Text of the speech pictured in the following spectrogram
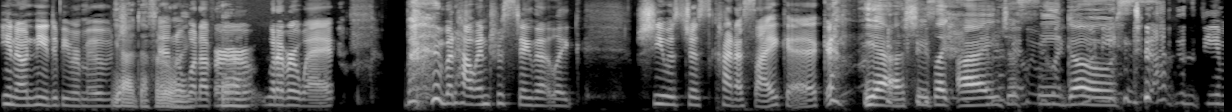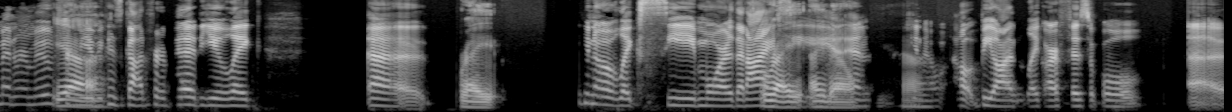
you know, need to be removed yeah in definitely whatever, yeah. whatever way. but how interesting that, like, she was just kind of psychic. yeah she's like i just see like, ghosts You need to have this demon removed from you because God forbid you like uh right you know like see more than I Right, see I know. and yeah. you know out beyond like our physical uh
